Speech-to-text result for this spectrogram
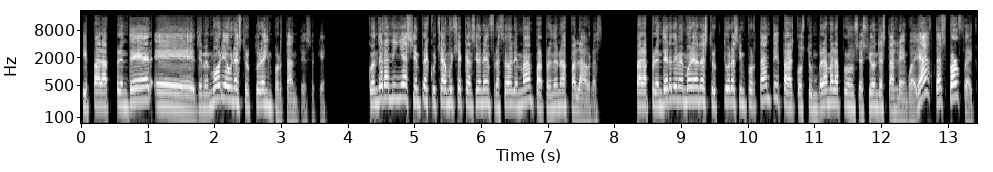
y para aprender eh, de memoria unas estructuras importantes. Okay. Cuando era niña siempre escuchaba muchas canciones en francés o alemán para aprender nuevas palabras, para aprender de memoria unas estructuras importantes y para acostumbrarme a la pronunciación de estas lenguas. Yeah, that's perfect.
